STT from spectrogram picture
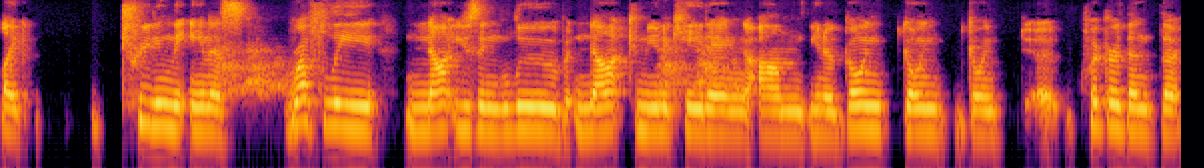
like treating the anus roughly not using lube not communicating um you know going going going uh, quicker than the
